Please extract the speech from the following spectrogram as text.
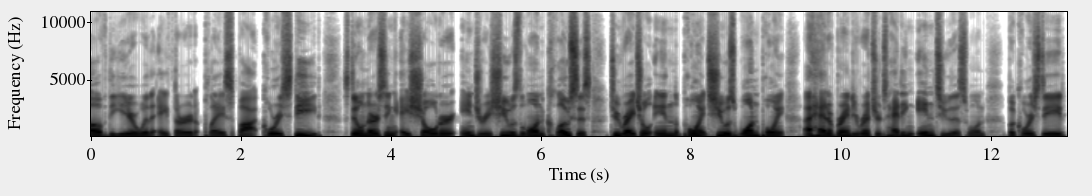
of the year with a third place spot. Korie Steede still nursing a shoulder injury. She was the one closest to Rachel in the points. She was one point ahead of Brandy Richards heading into this one, but Korie Steede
